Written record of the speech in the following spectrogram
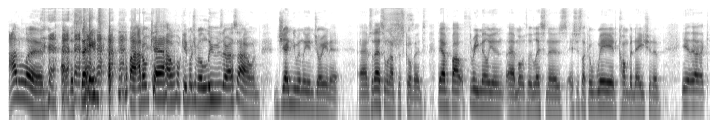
and learn at the same time, like I don't care how fucking much of a loser I sound, genuinely enjoying it. Um, so there's someone I've discovered. They have about three million uh, monthly listeners. It's just like a weird combination of, yeah, like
